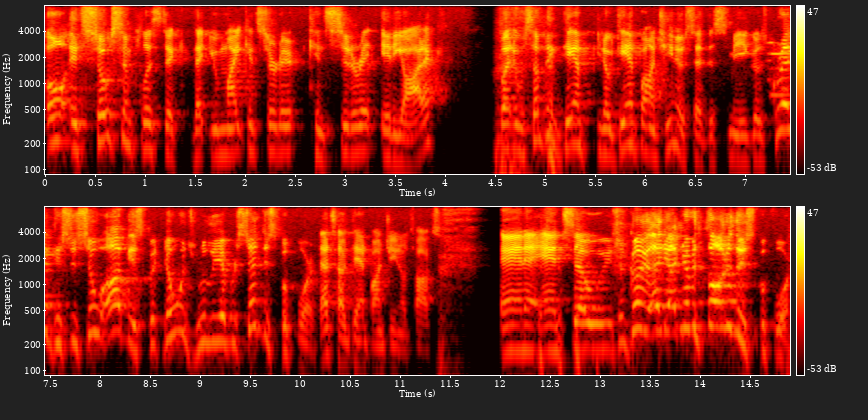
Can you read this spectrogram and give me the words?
all it's so simplistic that you might consider it, consider it idiotic. But it was something Dan, you know, Dan Bongino said this to me. He goes, "Greg, this is so obvious, but no one's really ever said this before." That's how Dan Bongino talks. And and so he's like, I, I never thought of this before.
